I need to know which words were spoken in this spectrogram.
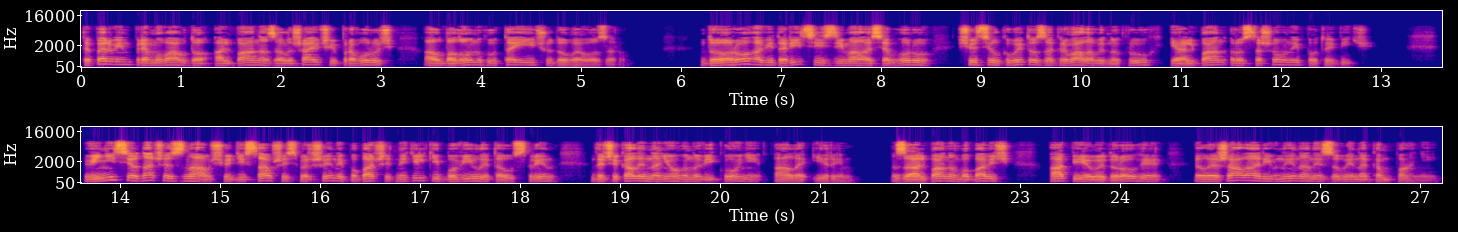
Тепер він прямував до Альбана, залишаючи праворуч Албалонгу та її чудове озеро. Дорога від Аріці здіймалася вгору, що цілковито закривала виднокруг, і Альбан розташований по той біч. Вініцій, одначе, знав, що, діставшись вершини, побачить не тільки Бовіли та Устрин, де чекали на нього нові коні, але і Рим. За Альбаном, обабіч Апієвої дороги, лежала рівнина низовина кампанії,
